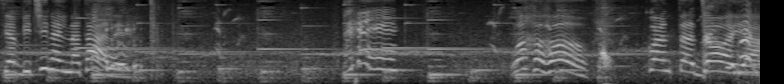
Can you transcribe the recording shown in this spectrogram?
Si avvicina il Natale! Wow! Quanta gioia!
